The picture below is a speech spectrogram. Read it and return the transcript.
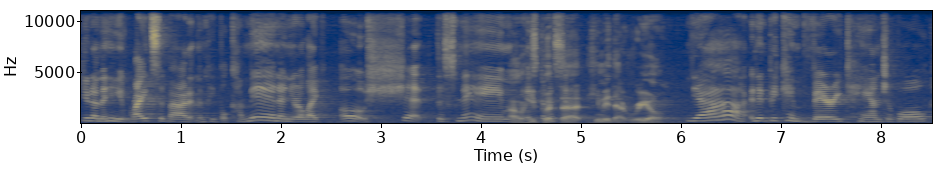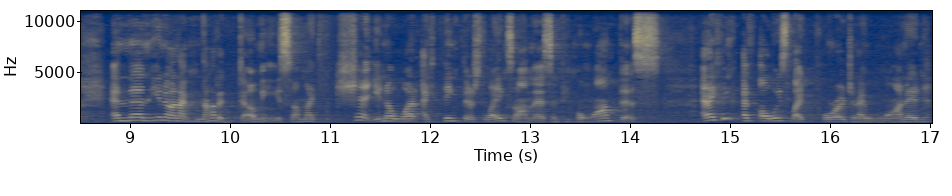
you know, and then he writes about it and then people come in and you're like, oh shit, this name. Oh, he put that. He made that real. yeah, and it became very tangible. And then, you know, and I'm not a dummy, so I'm like, shit, you know what? I think there's legs on this and people want this. And I think I've always liked porridge and I wanted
